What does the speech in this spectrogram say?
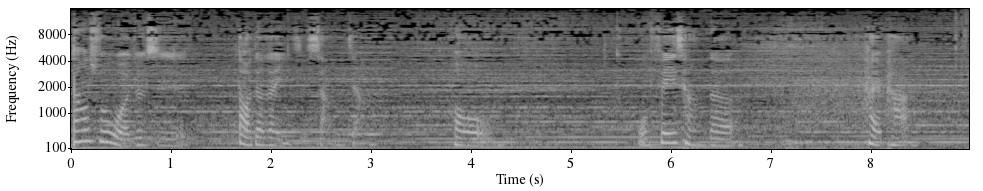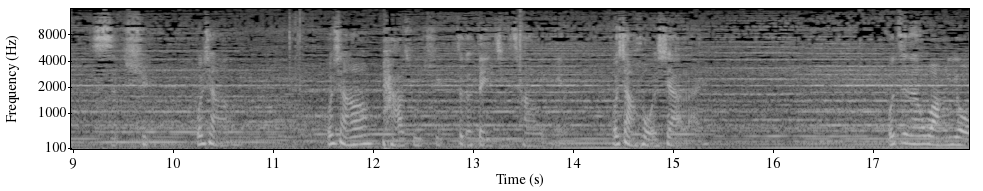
当初我就是倒吊在椅子上这样，后我非常的害怕死去，我想我想要爬出去这个飞机舱里面，我想活下来，我只能往有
